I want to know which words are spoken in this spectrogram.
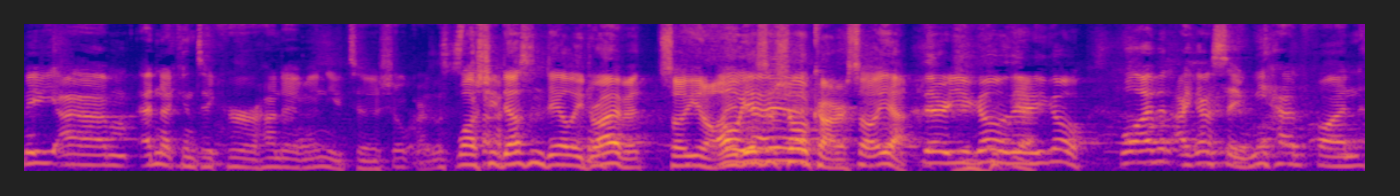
Maybe um, Edna can take her Hyundai Venue to show cars. well, she doesn't daily drive it, so you know Oh, it is yeah, a yeah. show car. So yeah, There you go. There Yeah. you go. Well, Yvan, I gotta say, we had fun,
